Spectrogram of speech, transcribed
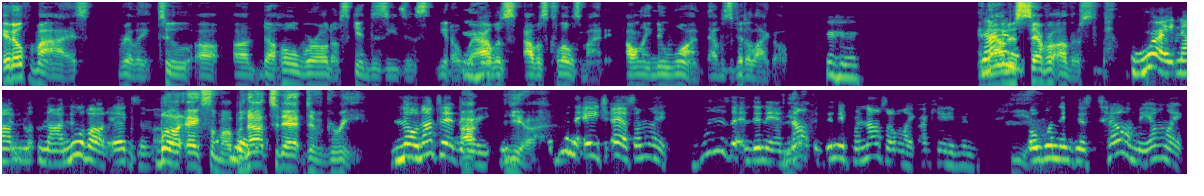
it opened my eyes really to uh, uh the whole world of skin diseases you know where i Mhm. was i was closed-minded i only knew one that was vitiligo. Hmm and No, I now know- there's several others. Right. Now, now I knew about eczema. well eczema but Yeah. not to that degree no, not to that I- degree. yeah Then the HS, I'm like, what is that? And then they announce it, then they pronounce it. I'm like, I can't even. yeah But when they just tell me, I'm like,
